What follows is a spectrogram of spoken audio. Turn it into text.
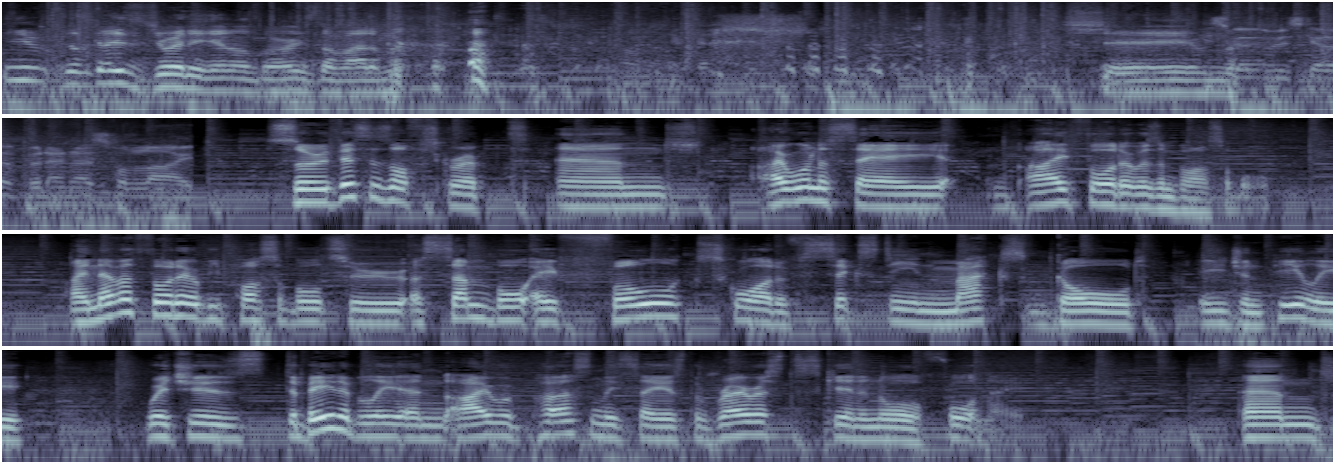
You, this guy's joining in on throwing stuff at him. Shame. He's gonna be scared of bananas for life. So this is off script, and I want to say I thought it was impossible. I never thought it would be possible to assemble a full squad of 16 max gold Agent Peely, which is debatably, and I would personally say, is the rarest skin in all of Fortnite. And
